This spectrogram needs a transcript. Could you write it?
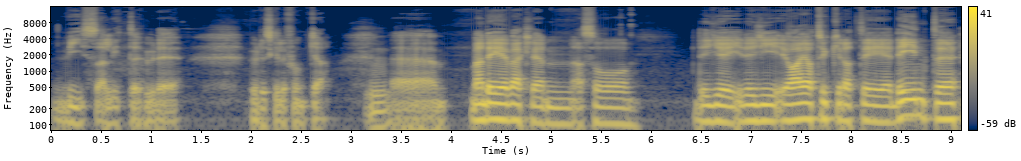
visa lite hur det, hur det skulle funka. Eh, Men det är verkligen alltså... Det, det, ja, jag tycker att det är... Det är inte...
